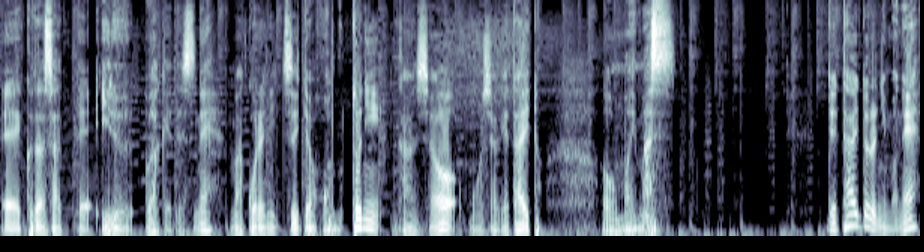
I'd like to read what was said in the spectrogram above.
えー、くださっているわけですね。まあ、これについては本当に感謝を申し上げたいと思います。で、タイトルにもね、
